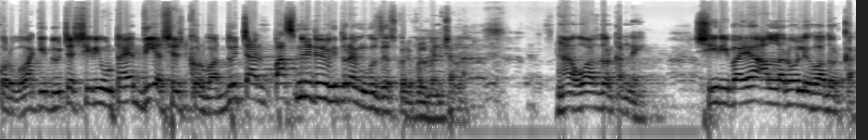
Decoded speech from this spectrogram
করব। বাকি দুইটা সিঁড়ি উঠায় দিয়ে শেষ করব। আর দুই, চার, পাঁচ মিনিটের ভিতরে আমি গুজেস করে ফেলব ইনশাল্লাহ না, ওয়াজ দরকার নেই। সিঁড়ি বাইয়া আল্লাহর অলি হওয়া দরকার।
